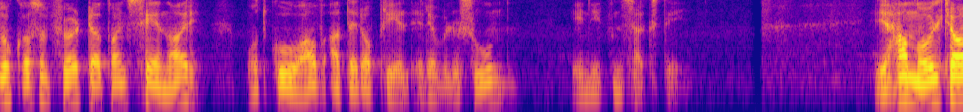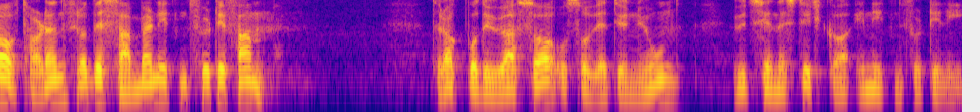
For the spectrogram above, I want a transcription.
noe som førte til at han senere måtte gå av etter aprilrevolusjonen i 1960. I henhold til avtalen fra desember 1945 trakk både USA og Sovjetunionen ut sine styrker i 1949.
